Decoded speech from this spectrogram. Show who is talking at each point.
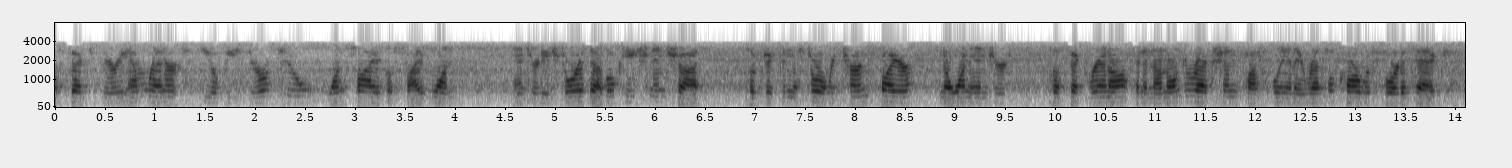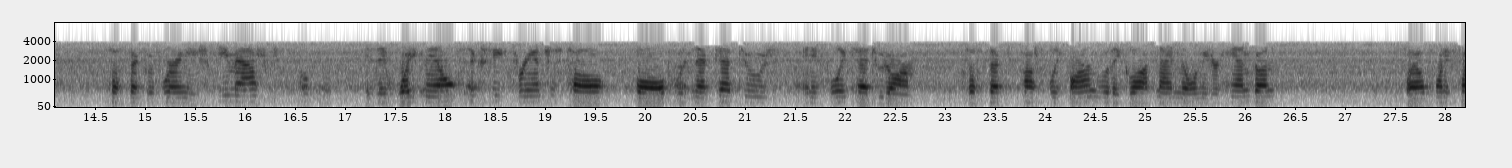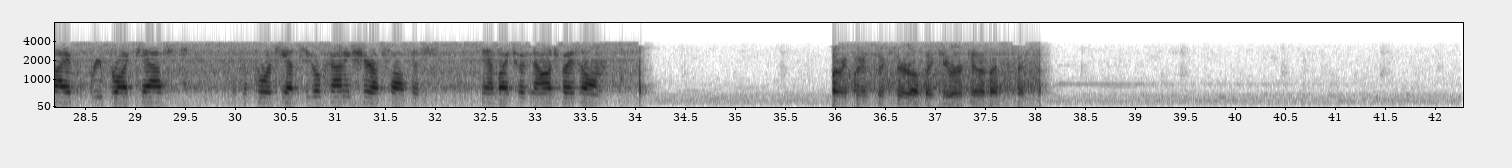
Speaker 1: suspect Barry M. Renner, COB 0215 entered a store at that location and shot. Subject in the store returned fire, no one injured. Suspect ran off in an unknown direction, possibly in a rental car with Florida tags. Suspect was wearing a ski mask, is a white male, 6 feet 3 inches tall, bald, with neck tattoos, and a fully tattooed arm. Suspect possibly armed with a Glock 9mm handgun. File 25 rebroadcast authority at Otsego County Sheriff's Office. Stand by to acknowledge by zone.
Speaker 2: Army 360, thank you, Eric,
